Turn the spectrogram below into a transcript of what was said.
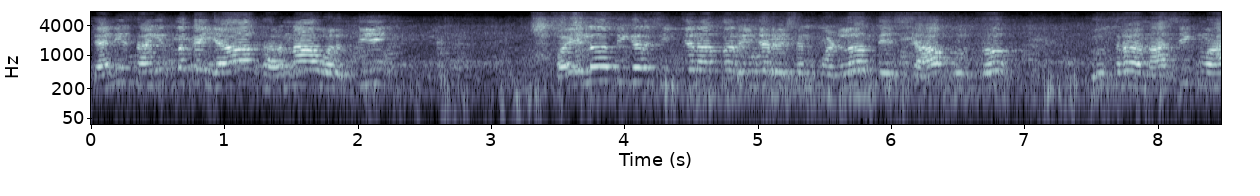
त्यांनी सांगितलं का या धरणावरती पहिलं बिगर सिंचनाचं रिझर्वेशन पडलं ते शहापूरचं दुसरं नाशिक महा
